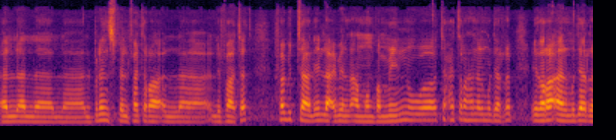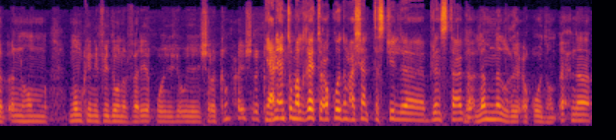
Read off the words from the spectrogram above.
ال- ال- ال- البرنس في الفترة ال- اللي فاتت فبالتالي اللاعبين الآن منضمين وتحت رهن المدرب إذا رأى المدرب أنهم ممكن يفيدون الفريق وي- ويشركهم حيشركهم يعني أنتم ألغيتوا عقودهم عشان تسجيل آه، برنس تاجو لا لم نلغي عقودهم إحنا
